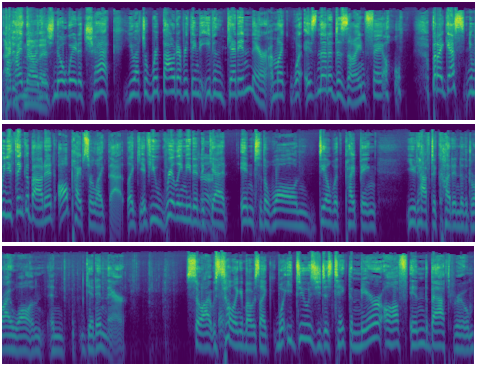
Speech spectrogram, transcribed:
I just behind there. know that There's no way to check. You have to rip out everything to even get in there. I'm like, what? Isn't that a design fail? but I guess when you think about it, all pipes are like that. Like if you really needed to get into the wall and deal with piping, you'd have to cut into the drywall and, and get in there. So I was telling him, I was like, what you do is you just take the mirror off in the bathroom,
